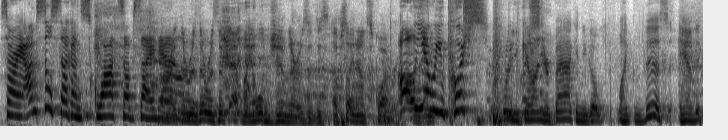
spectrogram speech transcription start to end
Sorry, I'm still stuck on squats upside down. All right, there was there was a, at my old gym there was a, this upside down squat rack. oh yeah, where you push. where you get push on your back and you go like this, and it,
